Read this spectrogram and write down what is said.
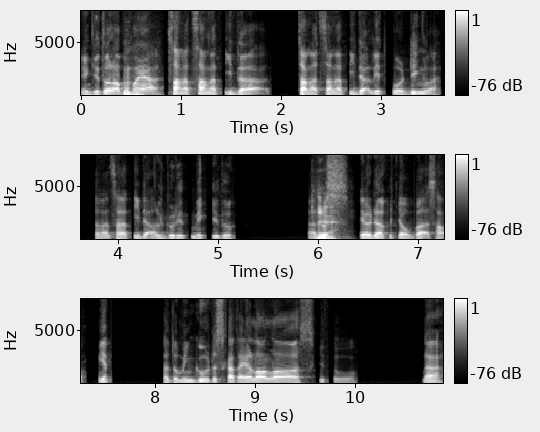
ya gitulah pokoknya sangat-sangat tidak sangat-sangat tidak lead coding lah, sangat-sangat tidak algoritmik gitu. Nah, Iya. terus ya udah aku coba submit, 1 minggu terus katanya lolos gitu. Nah,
